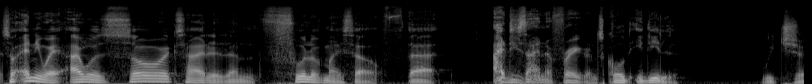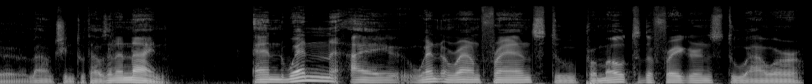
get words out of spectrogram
So, anyway, I was so excited and full of myself that I designed a fragrance called Idylle, which uh, launched in 2009. And when I went around France to promote the fragrance to our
